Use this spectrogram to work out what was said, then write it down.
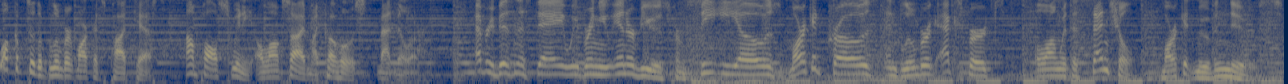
Welcome to the Bloomberg Markets Podcast. I'm Paul Sweeney alongside my co host, Matt Miller. Every business day, we bring you interviews from CEOs, market pros, and Bloomberg experts, along with essential market moving news.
